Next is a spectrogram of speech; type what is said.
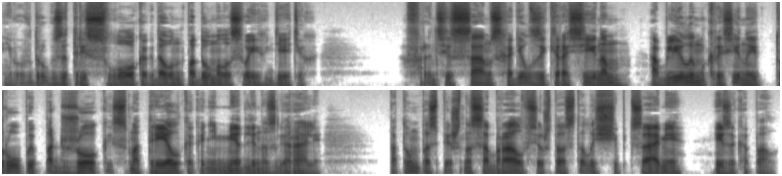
Его вдруг затрясло, когда он подумал о своих детях. Фрэнсис сам сходил за керосином, облил им крысиные трупы, поджег и смотрел, как они медленно сгорали. Потом поспешно собрал все, что осталось щипцами, и закопал.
